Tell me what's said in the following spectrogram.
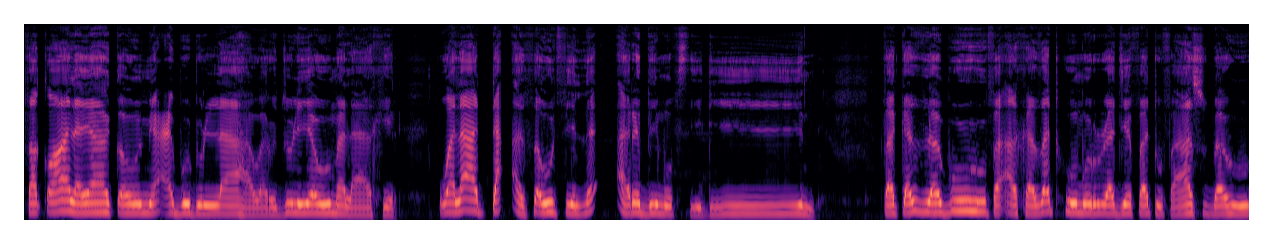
فقال يا قوم اعبدوا الله وارجوا اليوم الآخر ولا تأسوا في الأرض مفسدين. فكذبوه فأخذتهم الرجفة فأصبحوا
